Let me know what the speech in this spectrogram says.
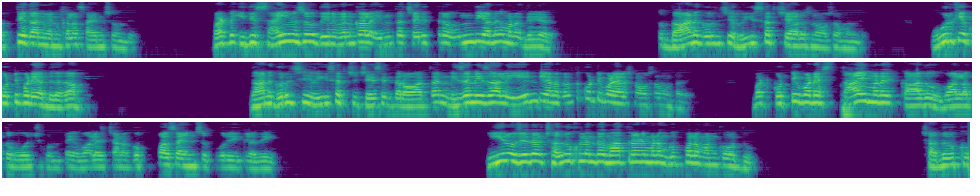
ప్రతి దాని వెనకాల సైన్స్ ఉంది. బట్ ఇది సైన్స్ దీని వెనకాల ఇంత చరిత్ర ఉంది అనేది మనకు తెలియదు. సో, దాని గురించి రీసెర్చ్ చేయాల్సిన అవసరం ఉంది. ఊరికే కొట్టిపడేయొద్దు కదా దాని గురించి రీసెర్చ్ చేసిన తర్వాత నిజ నిజాలు ఏంటి అన్న తర్వాత కొట్టిపడేయాల్సిన అవసరం ఉంటుంది బట్ కొట్టిపడే స్థాయి మనది కాదు వాళ్ళతో పోల్చుకుంటే. వాళ్ళది చాలా గొప్ప సైన్స్ పూర్వీకులది. ఈరోజు ఏదో చదువుకున్నంత మాత్రాన్ని మనం గొప్పలం అనుకోవద్దు. చదువుకు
